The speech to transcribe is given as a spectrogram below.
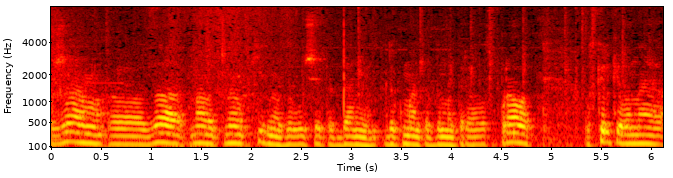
Вважаємо е, за навіть необхідно залучити дані документи до матеріалу справи, оскільки вони е,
